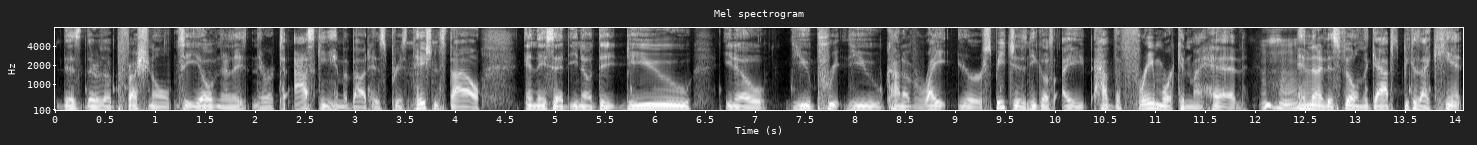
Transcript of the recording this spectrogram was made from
there's, there's a professional CEO in there, they, they were t- asking him about his presentation style, and they said, you know, do, do you, you know, do you pre, do you kind of write your speeches? And he goes, I have the framework in my head, Mm-hmm. and then I just fill in the gaps because I can't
